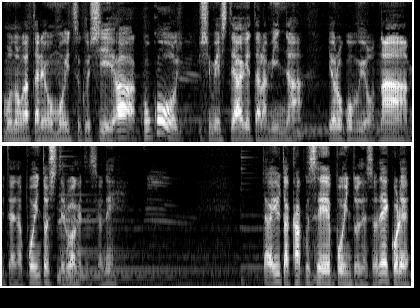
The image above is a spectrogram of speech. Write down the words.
物語を思いつくし、ああ、ここを示してあげたらみんな喜ぶよな、みたいなポイント知ってるわけですよね。だから言うたら覚醒ポイントですよね。これ、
